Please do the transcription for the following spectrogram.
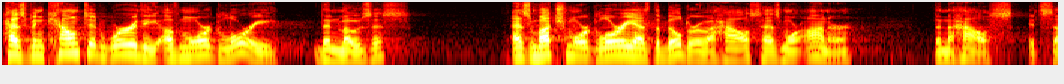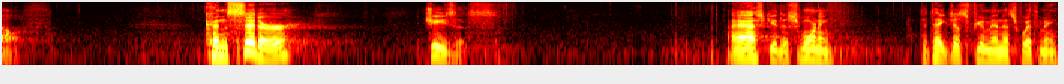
has been counted worthy of more glory than Moses, as much more glory as the builder of a house has more honor than the house itself. Consider Jesus. I ask you this morning to take just a few minutes with me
